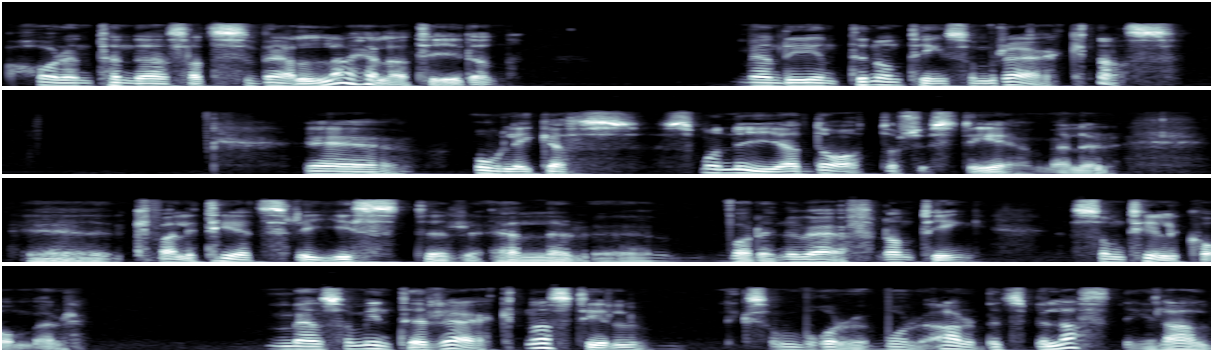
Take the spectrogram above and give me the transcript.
har en tendens att svälla hela tiden. Men det är inte någonting som räknas. Eh, olika små nya datorsystem eller eh, kvalitetsregister eller eh, vad det nu är för någonting som tillkommer. Men som inte räknas till liksom vår, vår arbetsbelastning eller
